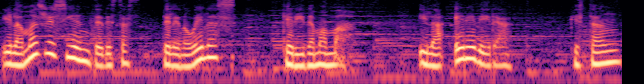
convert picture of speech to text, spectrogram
y la más reciente de estas telenovelas, Querida Mamá y La Heredera, que están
